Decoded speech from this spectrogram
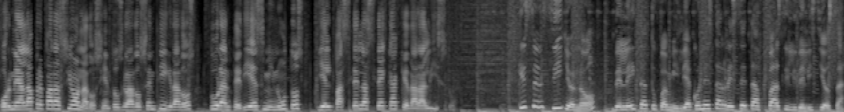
Hornea la preparación a 200 grados centígrados durante 10 minutos y el pastel azteca quedará listo. Qué sencillo, ¿no? Deleita a tu familia con esta receta fácil y deliciosa.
